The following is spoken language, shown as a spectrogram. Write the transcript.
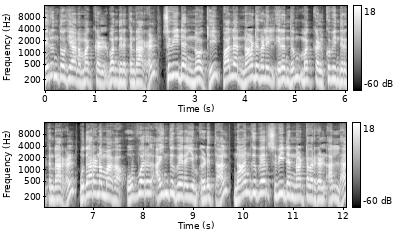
பெருந்தொகையான மக்கள் வந்திருக்கின்றார்கள். ஸ்வீடன் நோக்கி பல நாடுகளில் இருந்தும் மக்கள் குவிந்திருக்கின்றார்கள். உதாரணமாக ஒவ்வொரு ஐந்து பேரையும் எடுத்தால் நான்கு பேர் ஸ்வீடன் நாட்டவர்கள் அல்ல.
